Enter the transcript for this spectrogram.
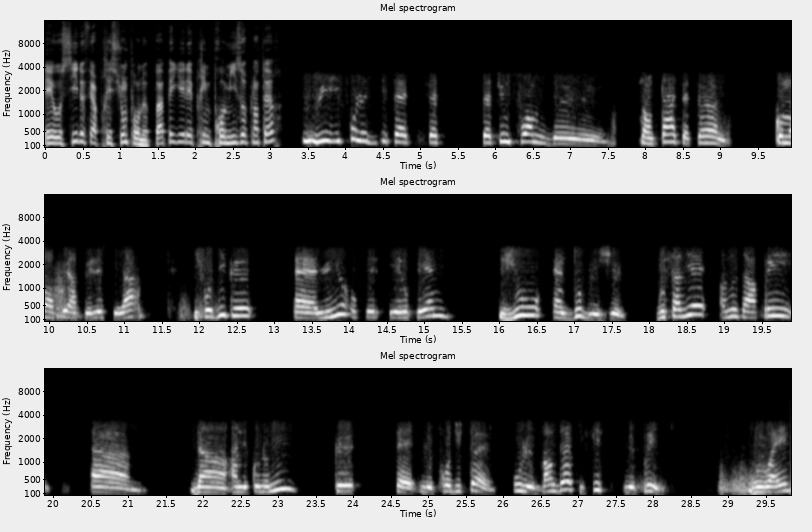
et aussi de faire pression pour ne pas payer les primes promises aux planteurs? Oui, il faut le dire, c'est une forme de chantage, c'est un, comment on peut appeler cela? Il faut dire que euh, l'Union européenne joue un double jeu. Vous saviez, on nous a appris euh, dans, en économie que c'est le producteur ou le vendeur qui fixe le prix. Vous voyez?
